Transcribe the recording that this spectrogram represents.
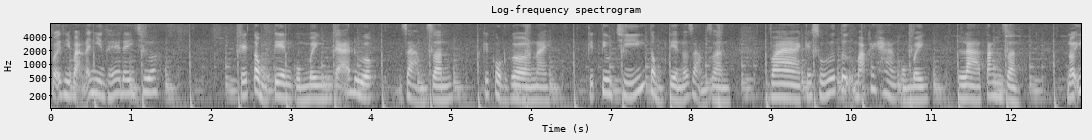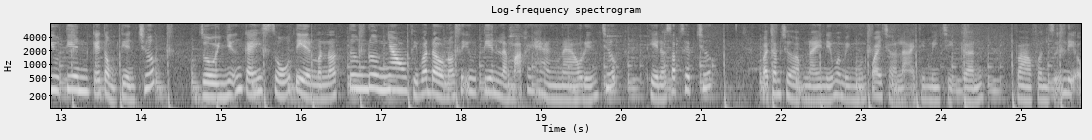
Vậy thì bạn đã nhìn thấy ở đây chưa? Cái tổng tiền của mình đã được giảm dần. Cái cột G này, Cái tiêu chí tổng tiền nó giảm dần. Và cái số thứ tự mã khách hàng của mình là tăng dần. Nó ưu tiên cái tổng tiền trước. Rồi những cái số tiền mà nó tương đương nhau Thì bắt đầu nó sẽ ưu tiên là mã khách hàng nào đến trước Thì nó sắp xếp trước. Và trong trường hợp này, nếu mà mình muốn quay trở lại thì mình chỉ cần vào phần dữ liệu,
